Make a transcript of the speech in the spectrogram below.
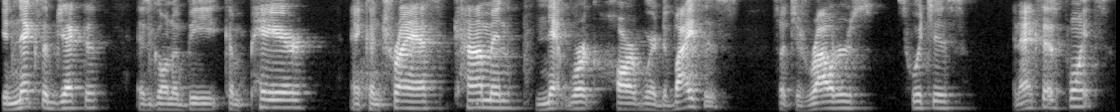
Your next objective is going to be compare and contrast common network hardware devices such as routers, switches, and access points.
